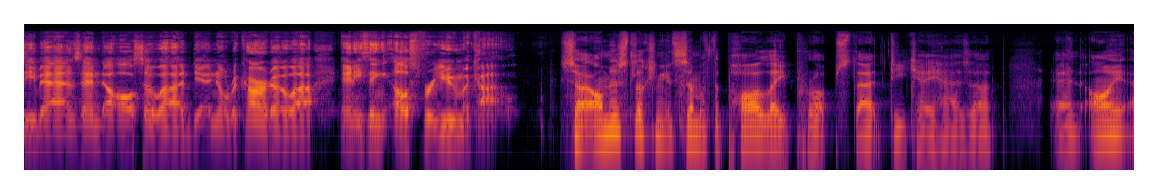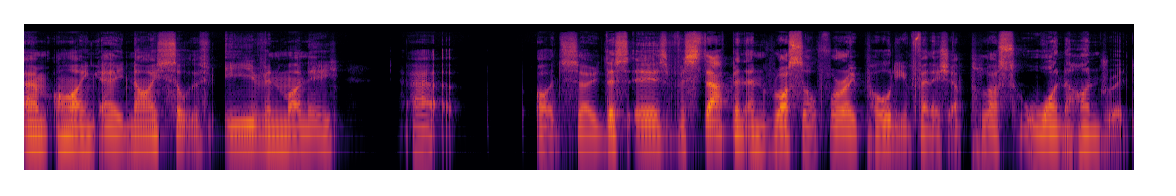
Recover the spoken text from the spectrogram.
and uh, also uh, Daniel Ricciardo. Uh, anything else for you, Mikhail? So I'm just looking at some of the parlay props that DK has up and I am eyeing a nice sort of even money uh, odds. So this is Verstappen and Russell for a podium finish at plus 100.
